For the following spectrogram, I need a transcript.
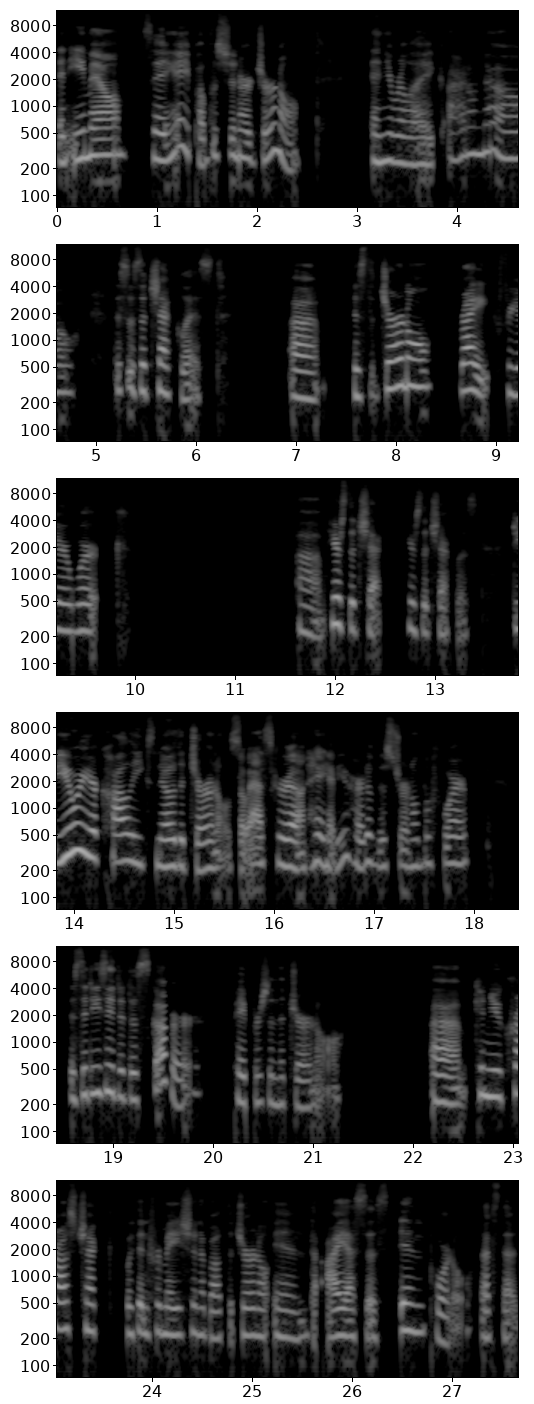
an email saying, hey, publish in our journal. And you were like, I don't know, this is a checklist. Uh, is the journal right for your work? Um, here's the check, here's the checklist. Do you or your colleagues know the journal? So ask around, hey, have you heard of this journal before? Is it easy to discover papers in the journal? Um, can you cross-check with information about the journal in the ISSN portal? That's that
